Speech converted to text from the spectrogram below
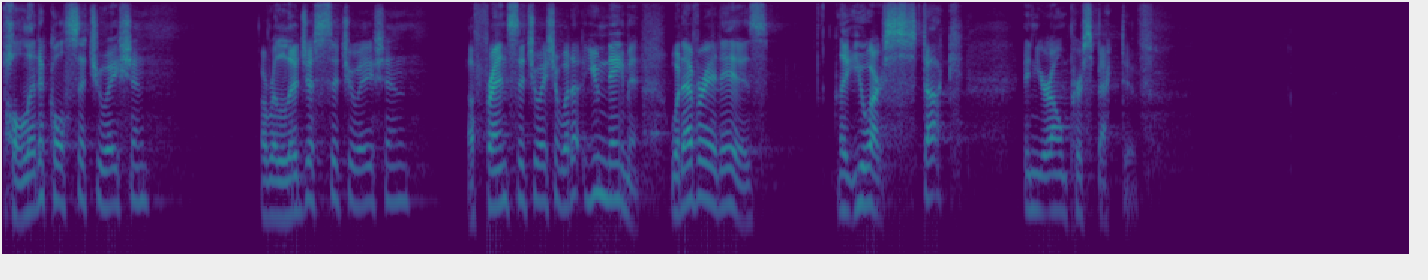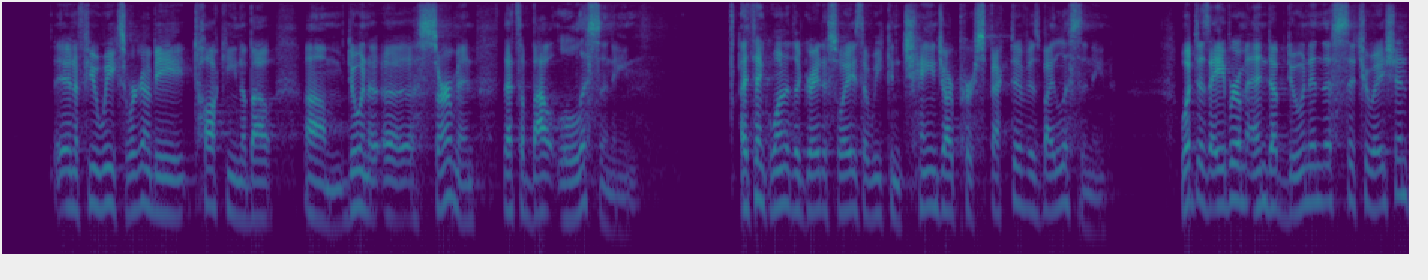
political situation a religious situation, a friend situation, whatever, you name it, whatever it is, that you are stuck in your own perspective. In a few weeks, we're going to be talking about um, doing a, a sermon that's about listening. I think one of the greatest ways that we can change our perspective is by listening. What does Abram end up doing in this situation?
